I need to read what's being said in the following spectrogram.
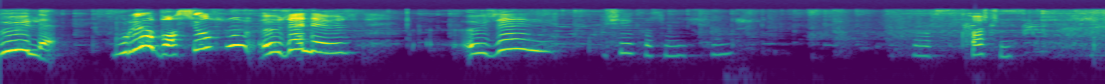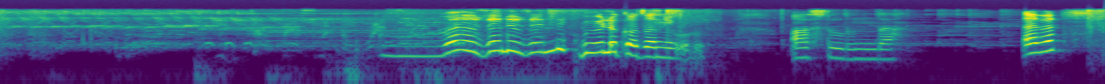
böyle. Buraya basıyorsun özel öz, özel bir şey. Yok, Kaçmış. Ve özel özellik böyle kazanıyoruz. Aslında. Evet.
